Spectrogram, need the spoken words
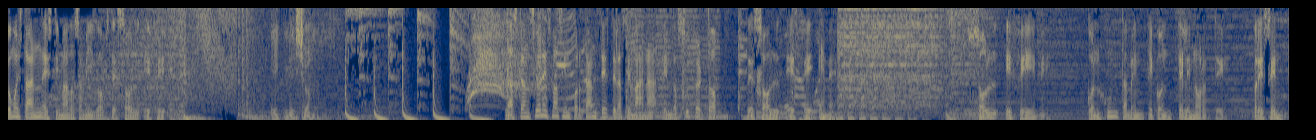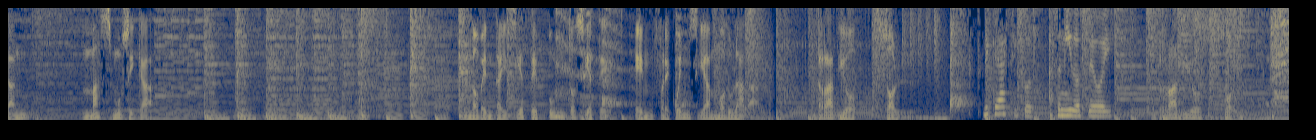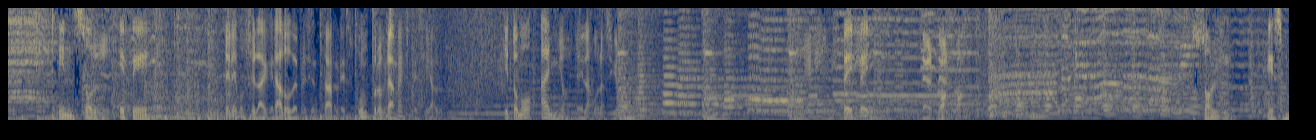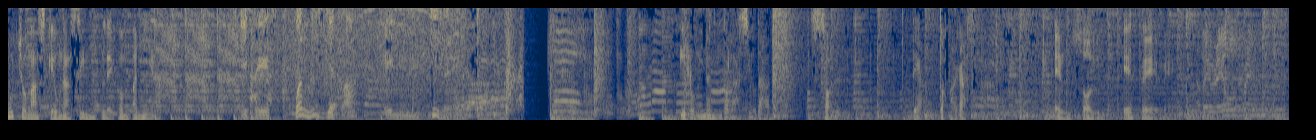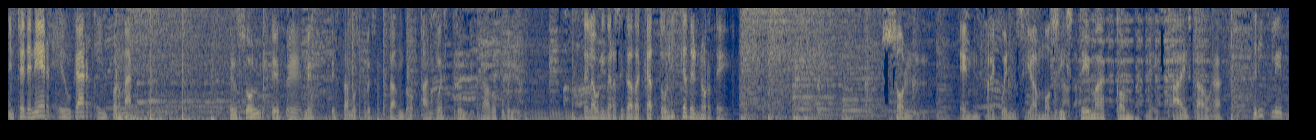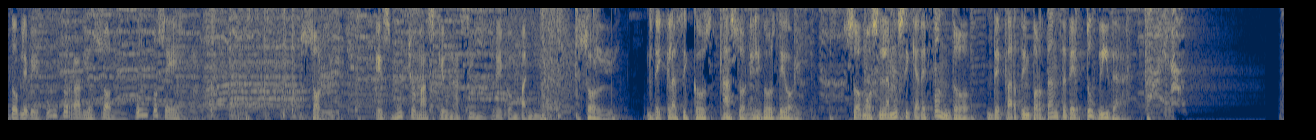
¿Cómo están, estimados amigos de Sol FM? Ignition. Las canciones más importantes de la semana en los Super Top de Sol FM. Sol FM, conjuntamente con Telenorte, presentan Más Música. 97.7 en frecuencia modulada. Radio Sol. De clásicos a sonidos de hoy. Radio Sol. En Sol FM. Tenemos el agrado de presentarles un programa especial que tomó años de elaboración. El Imperio del Rock. Sol es mucho más que una simple compañía. Este es Juan Luis Guerra en Chile. Iluminando la ciudad. Sol de Antofagasta. En Sol FM. Entretener, educar e informar. En Sol FM estamos presentando a nuestro invitado juvenil. De la Universidad Católica del Norte. Sol en frecuencia modulada. Sistema Compact Days. A esta hora, www.radiosol.cl Sol es mucho más que una simple compañía. Sol. De clásicos a sonidos de hoy. Somos la música de fondo de parte importante de tu vida.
